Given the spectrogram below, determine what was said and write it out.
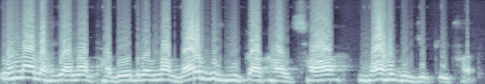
ਇਹਨਾਂ ਲਫ਼ਜ਼ਾਂ ਨਾਲ ਫਤਿਹ ਬੁਲਾਉਣਾ ਵਾਹਿਗੁਰੂ ਜੀ ਕਾ ਖਾਲਸਾ, ਵਾਹਿਗੁਰੂ ਜੀ ਕੀ ਫਤਿਹ।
